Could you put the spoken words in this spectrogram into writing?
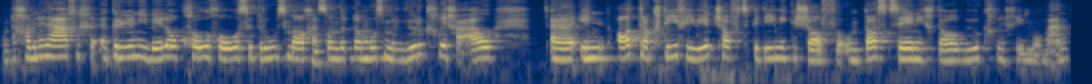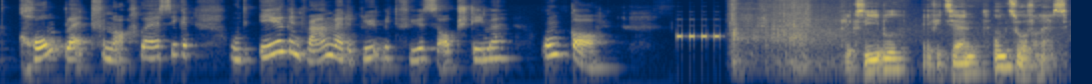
Und da kann man nicht einfach eine grüne Velokolchose draus machen, sondern da muss man wirklich auch äh, in attraktive Wirtschaftsbedingungen schaffen. Und das sehe ich da wirklich im Moment komplett vernachlässigt. Und irgendwann werden die Leute mit den Füßen abstimmen und gehen. Flexibel, effizient und zuverlässig.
